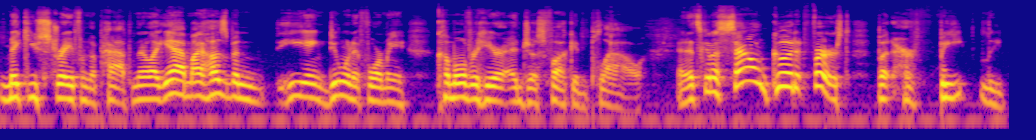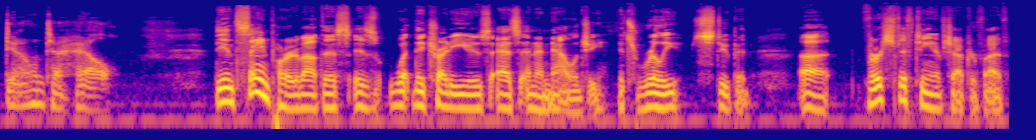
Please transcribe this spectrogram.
make you stray from the path. And they're like, yeah, my husband, he ain't doing it for me. Come over here and just fucking plow. And it's going to sound good at first, but her feet lead down to hell. The insane part about this is what they try to use as an analogy. It's really stupid. Uh, verse 15 of chapter 5.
